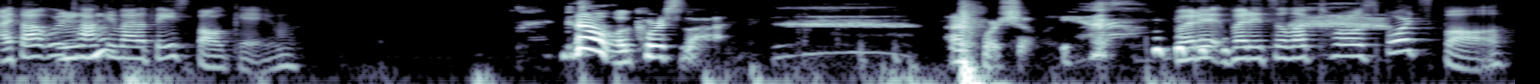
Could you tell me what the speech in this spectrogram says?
I thought we were mm-hmm. talking about a baseball game. No, of course not. Unfortunately. but it but it's electoral sports ball.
